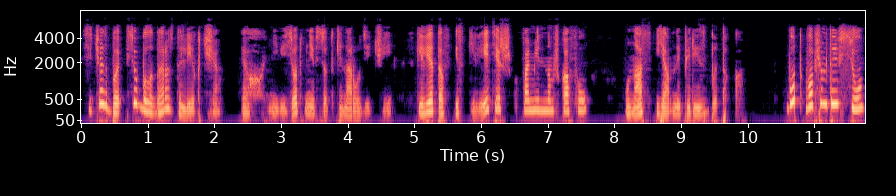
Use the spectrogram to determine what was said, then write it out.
Сейчас бы все было гораздо легче. Эх, не везет мне все-таки на родичей. Скелетов и скелетиш в фамильном шкафу у нас явный переизбыток. Вот, в общем-то, и все.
